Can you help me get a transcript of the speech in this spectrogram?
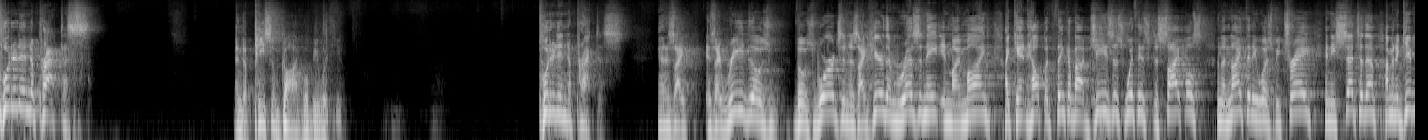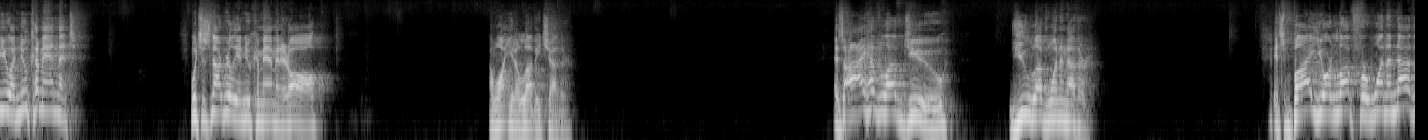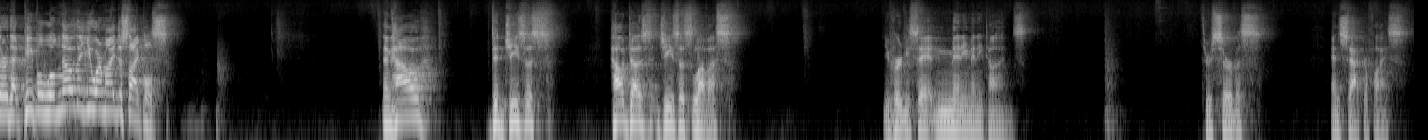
Put it into practice. And the peace of God will be with you. Put it into practice. And as I as I read those those words, and as I hear them resonate in my mind, I can't help but think about Jesus with his disciples on the night that he was betrayed. And he said to them, I'm going to give you a new commandment, which is not really a new commandment at all. I want you to love each other. As I have loved you, you love one another. It's by your love for one another that people will know that you are my disciples. And how did Jesus, how does Jesus love us? You've heard me say it many, many times through service and sacrifice.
